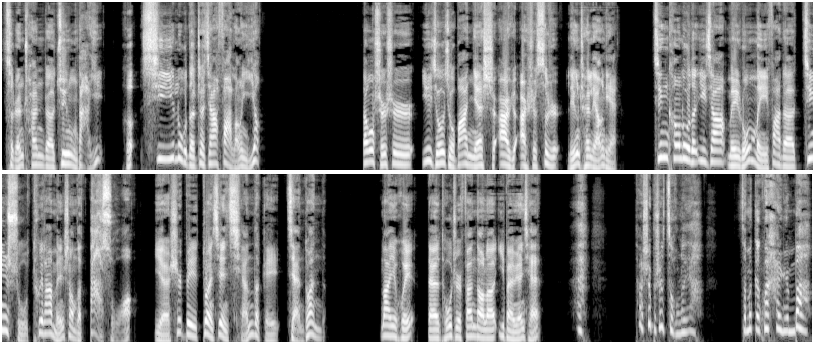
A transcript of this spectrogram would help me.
此人穿着军用大衣，和西一路的这家发廊一样。当时是一九九八年十二月二十四日凌晨两点，金康路的一家美容美发的金属推拉门上的大锁也是被断线钳子给剪断的。那一回，歹徒只翻到了一百元钱。他是不是走了呀？咱们赶快喊人吧！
